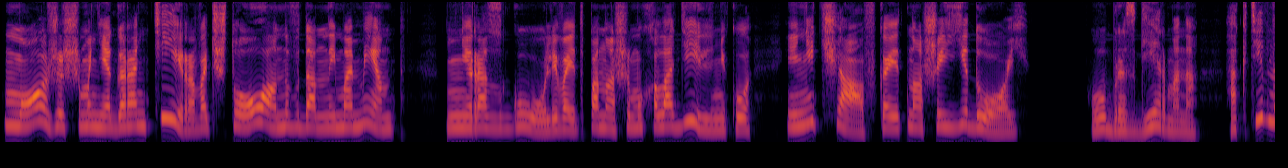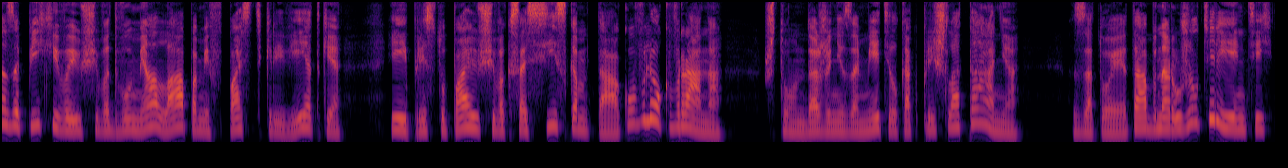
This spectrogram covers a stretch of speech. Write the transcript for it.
Можешь мне гарантировать, что он в данный момент не разгуливает по нашему холодильнику и не чавкает нашей едой?» Образ Германа, активно запихивающего двумя лапами в пасть креветки и приступающего к сосискам, так увлек Врана, что он даже не заметил, как пришла Таня. Зато это обнаружил Терентий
